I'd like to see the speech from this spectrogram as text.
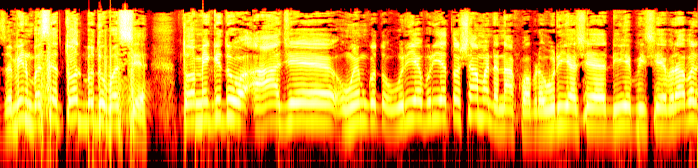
જમીન બસે તો જ બધું બસશે તો મેં કીધું આ જે હું એમ કહું તો ઉરિયા બુરિયા તો શા માટે નાખવું? આપણે ઉરિયા છે ડીએપી છે બરાબર?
